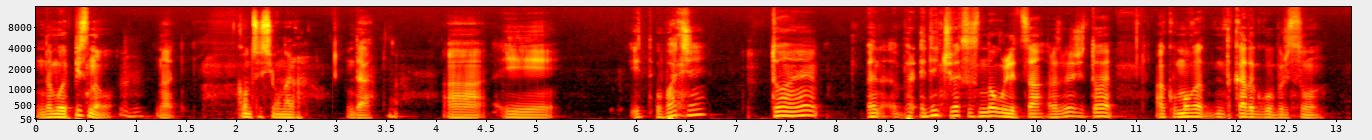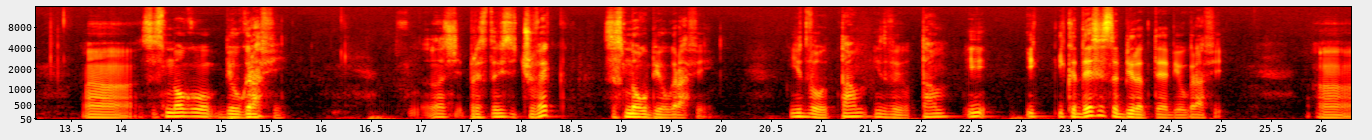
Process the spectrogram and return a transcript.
да му е писнало. Мгм. На- Концесионера. Да. А, и, и обаче той е един човек с много лица. Разбираш ли, той е, ако мога така да го обрисувам, а, с много биографии. Значи, представи си човек с много биографии. Идва от там, идва и от там. И, и, и къде се събират тези биографии? А,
